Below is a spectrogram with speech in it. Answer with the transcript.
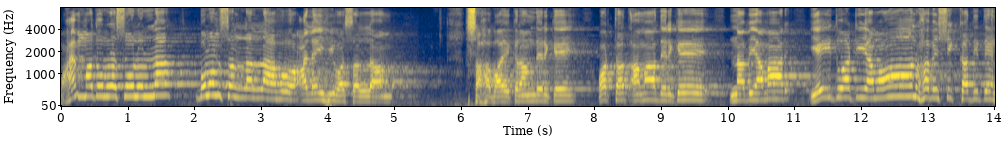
মোহাম্মদুর রসুল্লাহ বলুন সাল্লাহ আলাইহি ওয়াসাল্লাম। সাহাবা একরামদেরকে অর্থাৎ আমাদেরকে, নাবি আমার এই দোয়াটি এমনভাবে শিক্ষা দিতেন,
